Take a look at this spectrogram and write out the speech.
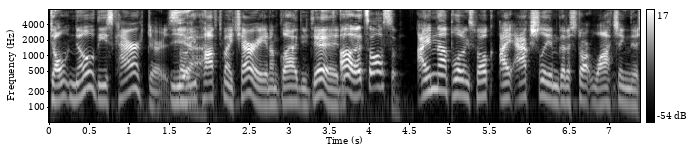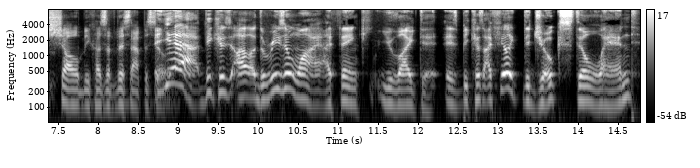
don't know these characters. So Yeah. you popped my cherry, and I'm glad you did. Oh, that's awesome. I'm not blowing smoke. I actually am going to start watching this show because of this episode. Yeah, because uh, the reason why I think you liked it is because I feel like the jokes still land.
